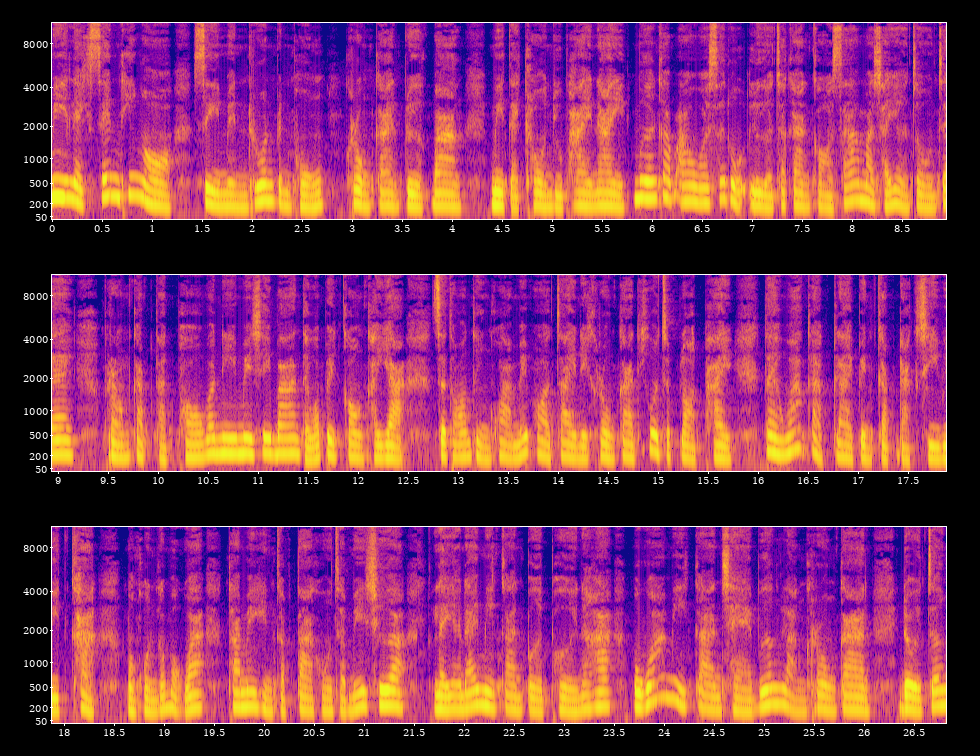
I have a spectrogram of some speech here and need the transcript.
มีเหล็กเส้นที่งอซีเมนต์ร่วนเป็นผง โครงการเปลือกบาง มีแต่โคลนอยู่ภายใน เหมือนกับเอาวัสดุเหลือจากการก่อสร้างมาใช้อย่างโจงแจ้ง พร้อมกับตัดพ้อว่านี่ไม่ใช่บ้าน แต่ว่าเป็นกองขยะ สะท้อนถึงความไม่พอใจในโครงการที่ควรจะปลอดภัย แต่ว่ากลับกลายเป็นกับดักชีวิตค่ะ บางคนก็บอกว่าถ้าไม่เห็นกับตาคงจะไม่เชื่อ และยังได้มีการเปิดเผยนะคะ บอกว่ามีการแชร์เบื้องหลังโครงการ โดยเจิ้ง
